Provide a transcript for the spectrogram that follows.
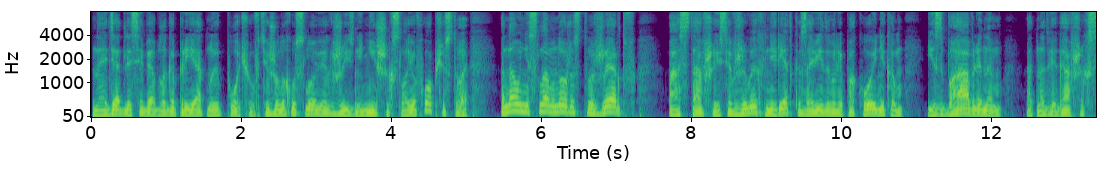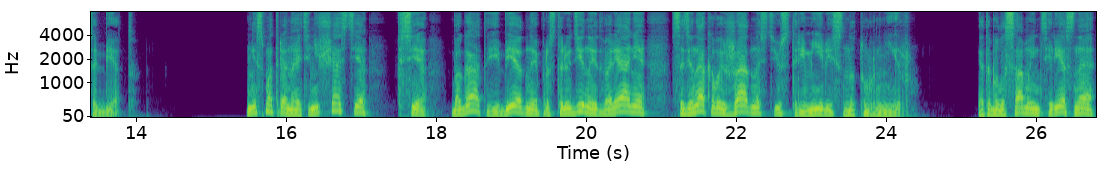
Найдя для себя благоприятную почву в тяжелых условиях жизни низших слоев общества, она унесла множество жертв, а оставшиеся в живых нередко завидовали покойникам, избавленным, от надвигавшихся бед. Несмотря на эти несчастья, все, богатые и бедные, простолюдины и дворяне, с одинаковой жадностью стремились на турнир. Это было самое интересное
